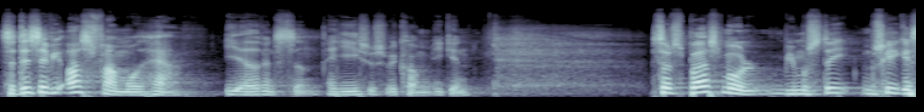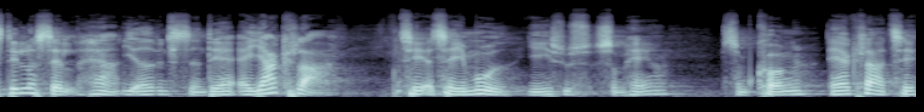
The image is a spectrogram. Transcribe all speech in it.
Så det ser vi også frem mod her i adventstiden, at Jesus vil komme igen. Så et spørgsmål, vi måske, måske kan stille os selv her i adventstiden, det er, er jeg klar til at tage imod Jesus som herre, som konge? Er jeg klar til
